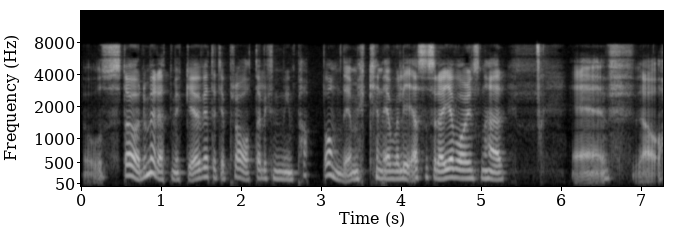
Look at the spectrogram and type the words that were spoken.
och störde mig rätt mycket. Jag vet att jag pratade liksom med min pappa om det mycket när jag var liten. Alltså jag var en sån här eh, ja,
